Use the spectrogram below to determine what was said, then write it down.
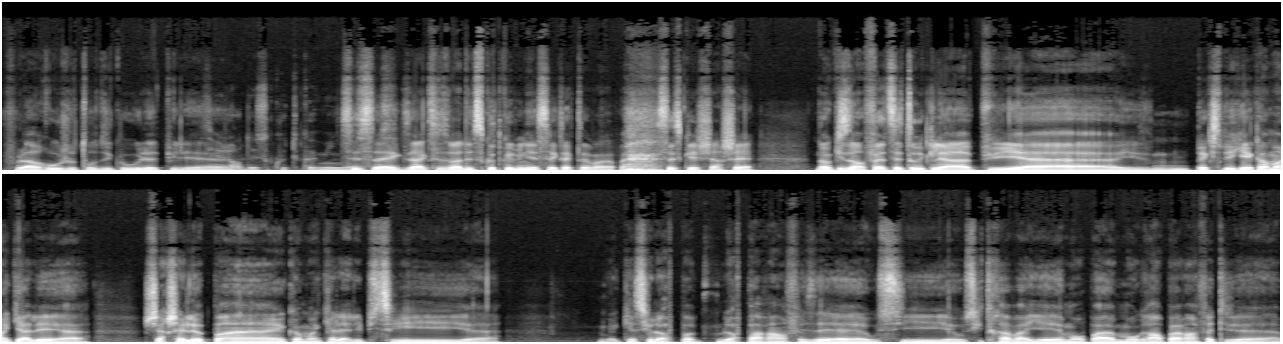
foulard rouge autour du cou. c'est le genre de scout communiste. C'est ça, exact. C'est ça, des scouts communistes, exactement. c'est ce que je cherchais. Donc, ils ont fait ces trucs-là, puis ils m'expliquaient comment ils allaient cherchaient le pain, comment ils allaient à l'épicerie, euh, qu'est-ce que leurs parents faisaient aussi, où ils travaillaient. Mon, mon grand-père, en fait, euh,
